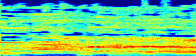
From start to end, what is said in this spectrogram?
Yeah!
